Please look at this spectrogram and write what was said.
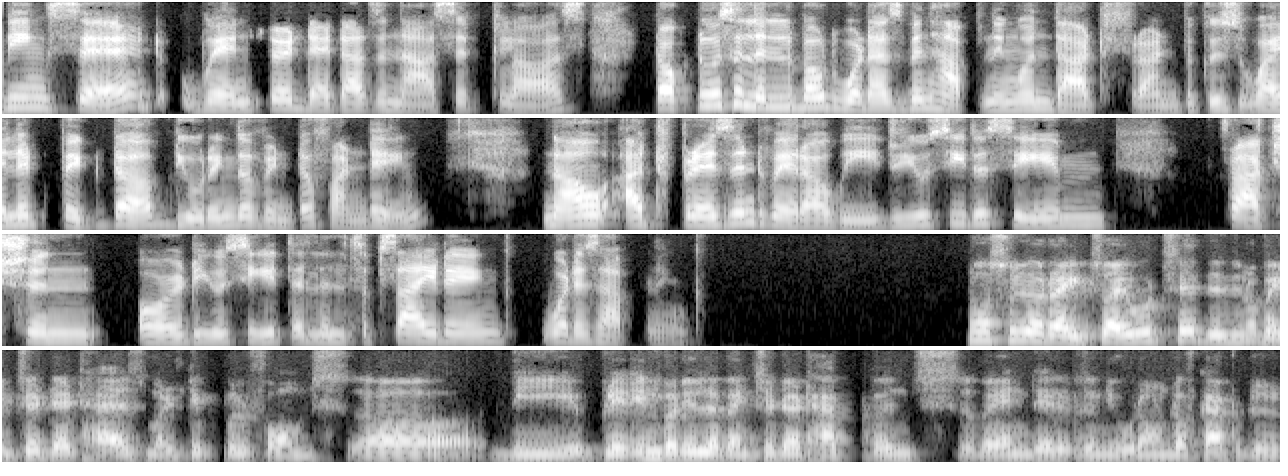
being said venture debt as an asset class talk to us a little about what has been happening on that front because while it picked up during the winter funding now, at present, where are we? Do you see the same traction or do you see it a little subsiding? What is happening? No, so you're right. So I would say that you know venture debt has multiple forms. Uh, the plain vanilla venture debt happens when there is a new round of capital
